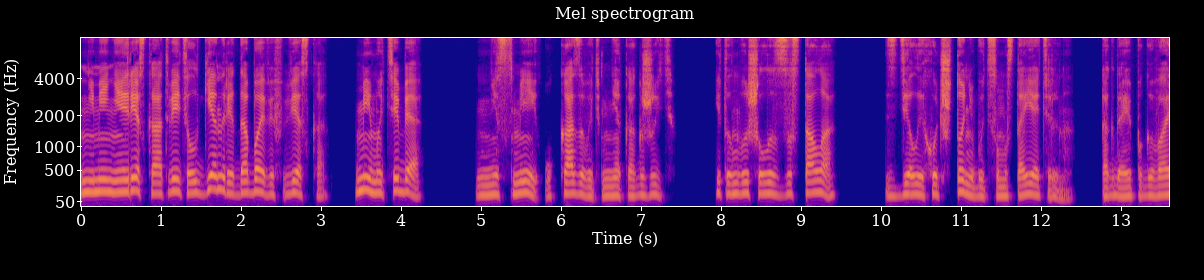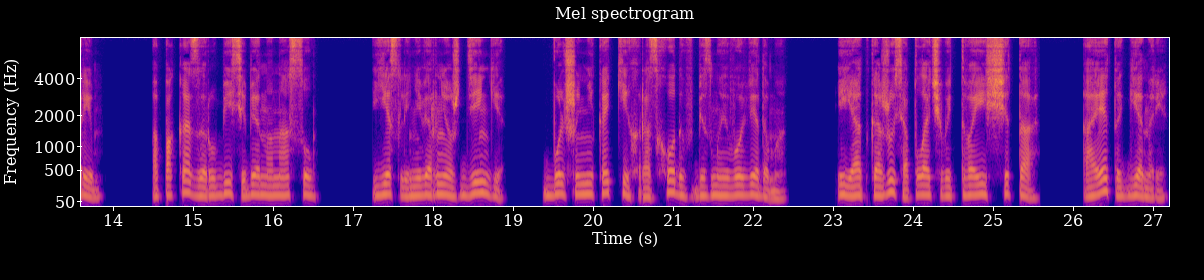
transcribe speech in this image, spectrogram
Не менее резко ответил Генри, добавив веско. «Мимо тебя. Не смей указывать мне, как жить». Итан вышел из-за стола. «Сделай хоть что-нибудь самостоятельно. Тогда и поговорим». А пока заруби себе на носу. Если не вернешь деньги, больше никаких расходов без моего ведома. И я откажусь оплачивать твои счета. А это, Генри,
